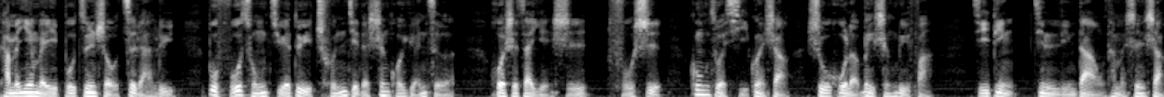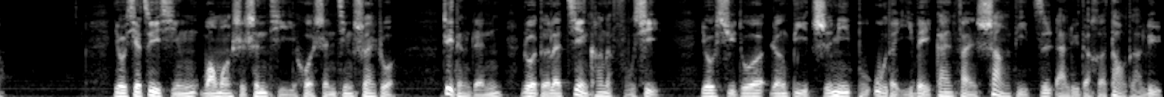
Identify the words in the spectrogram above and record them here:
他们因为不遵守自然律，不服从绝对纯洁的生活原则。或是在饮食、服饰、工作习惯上疏忽了卫生律法，疾病尽临到他们身上。有些罪行往往使身体或神经衰弱，这等人若得了健康的福气，有许多仍必执迷不悟的一味干犯上帝自然律的和道德律，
